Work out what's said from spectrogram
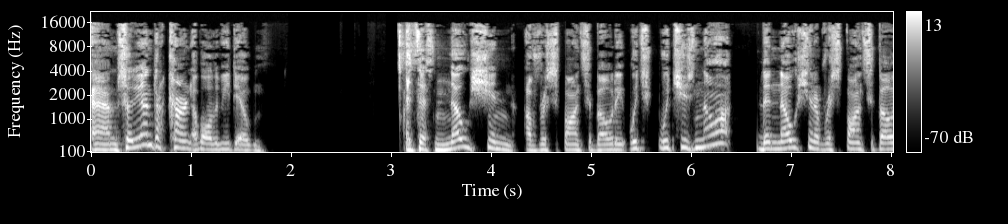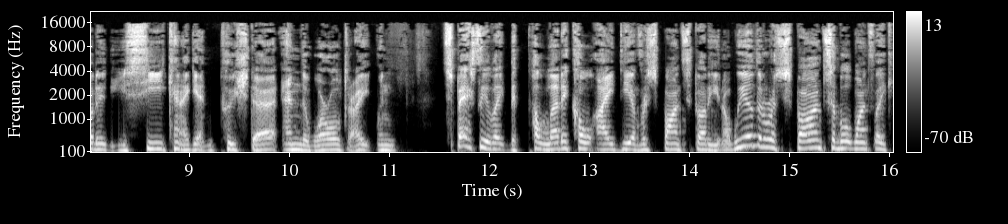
Um, so the undercurrent of all the video is this notion of responsibility, which which is not the notion of responsibility that you see kind of getting pushed out in the world, right? When especially like the political idea of responsibility, you know, we are the responsible ones. Like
